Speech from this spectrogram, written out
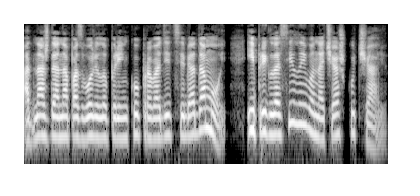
Однажды она позволила пареньку проводить себя домой и пригласила его на чашку чаю.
